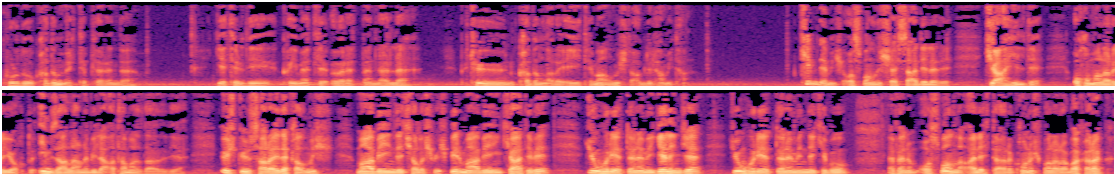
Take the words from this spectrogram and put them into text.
Kurduğu kadın mekteplerinde getirdiği kıymetli öğretmenlerle bütün kadınları eğitime almıştı Abdülhamit Han. Kim demiş Osmanlı şehzadeleri cahildi, okumaları yoktu, imzalarını bile atamazlardı diye. Üç gün sarayda kalmış, mabeyinde çalışmış bir mabeyin katibi, Cumhuriyet dönemi gelince, Cumhuriyet dönemindeki bu efendim Osmanlı aleyhtarı konuşmalara bakarak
